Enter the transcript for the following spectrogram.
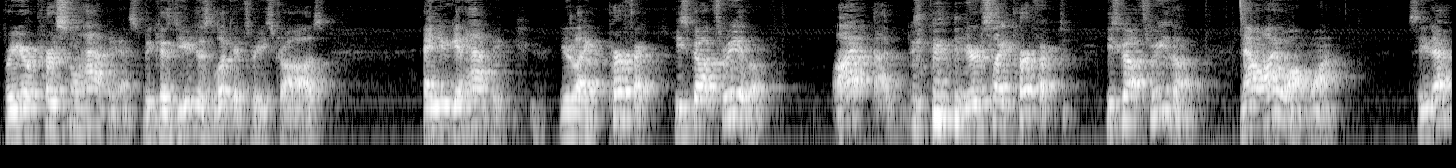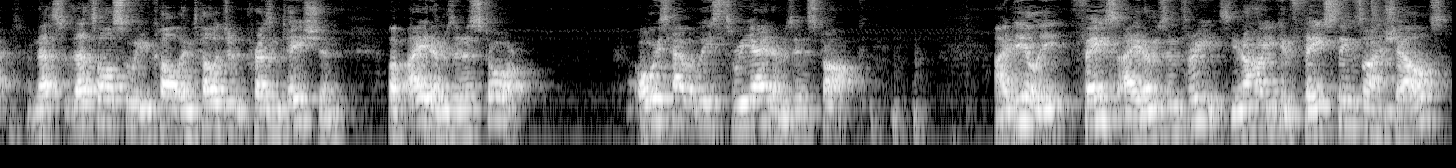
For your personal happiness, because you just look at three straws and you get happy. You're like, perfect. He's got three of them. I, I you're just like, perfect. He's got three of them. Now I want one. See that? That's, that's also what you call intelligent presentation of items in a store. Always have at least three items in stock. Ideally, face items in threes. You know how you can face things on shelves?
